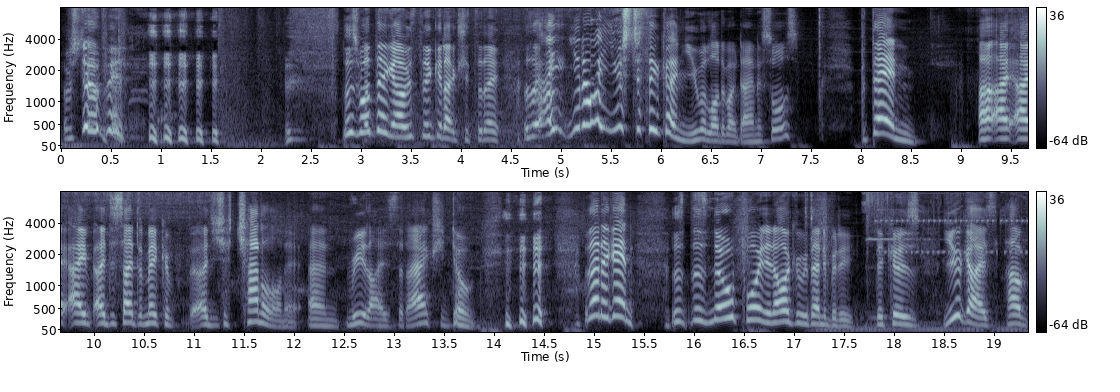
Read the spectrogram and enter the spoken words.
I'm stupid. There's one thing I was thinking actually today. I was like, I, you know, I used to think I knew a lot about dinosaurs, but then I, I, I, I decided to make a, a channel on it and realized that I actually don't. but then again, there's, there's no point in arguing with anybody because you guys have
